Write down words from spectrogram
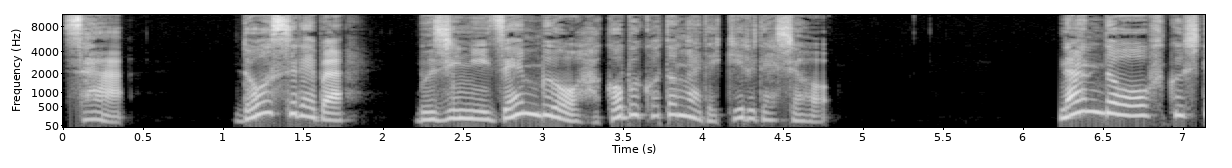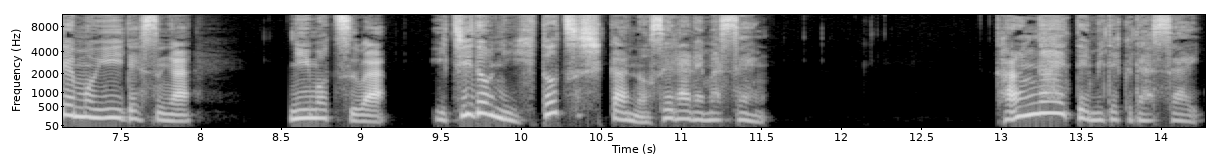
さあ、どうすれば無事に全部を運ぶことができるでしょう？何度往復してもいいですが、荷物は一度に一つしか乗せられません。考えてみてください。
